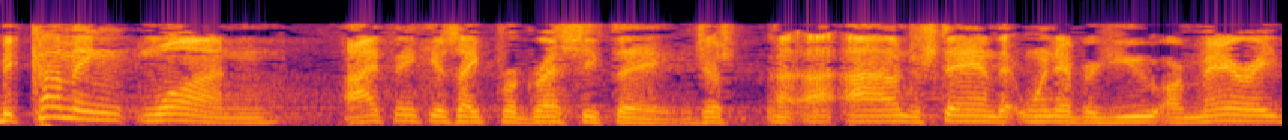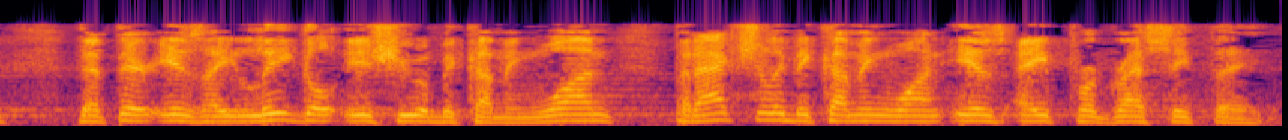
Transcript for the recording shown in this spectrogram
Becoming one, I think, is a progressive thing. Just, I understand that whenever you are married, that there is a legal issue of becoming one, but actually becoming one is a progressive thing.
